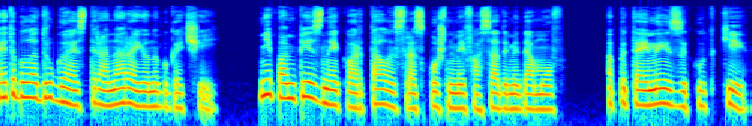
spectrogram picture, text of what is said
Это была другая сторона района богачей. Не помпезные кварталы с роскошными фасадами домов, а потайные закутки,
